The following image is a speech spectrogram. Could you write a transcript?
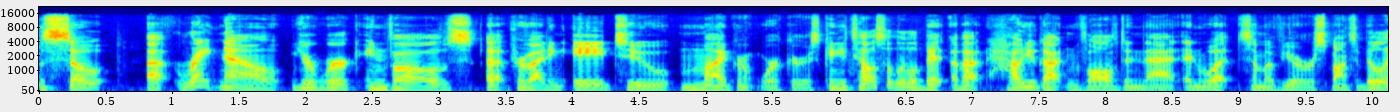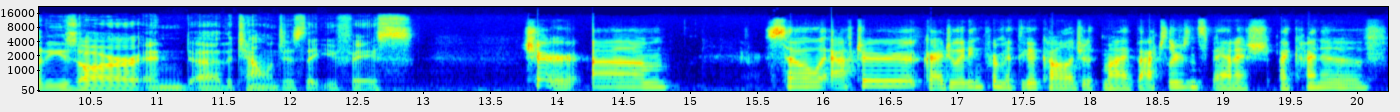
so, uh, right now, your work involves uh, providing aid to migrant workers. Can you tell us a little bit about how you got involved in that and what some of your responsibilities are and uh, the challenges that you face? Sure. Um, so, after graduating from Ithaca College with my bachelor's in Spanish, I kind of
